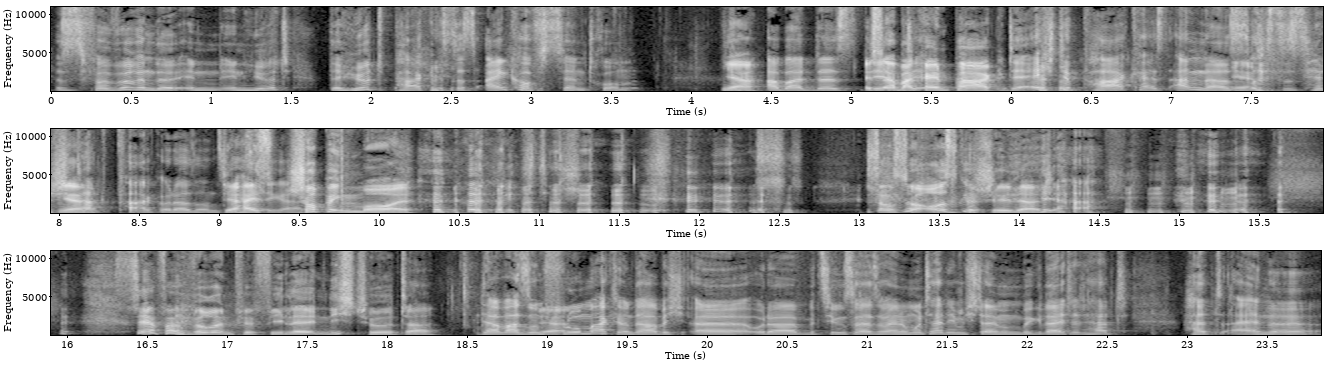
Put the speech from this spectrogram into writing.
Das ist das Verwirrende in, in Hürth. Der Hürth-Park ist das Einkaufszentrum, Ja. aber das. Ist der, aber kein Park. Der echte Park heißt anders. Ja. Das ist der Ja. Stadtpark oder sonst Der heißt egal. Shopping Mall. ist auch so ausgeschildert. Ja. Sehr verwirrend für viele Nicht-Hürter. Da war so ein Ja. Flohmarkt und da habe ich, äh, oder beziehungsweise meine Mutter, die mich da immer begleitet hat, hat eine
